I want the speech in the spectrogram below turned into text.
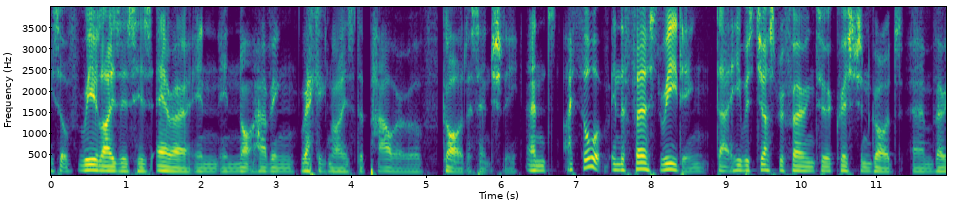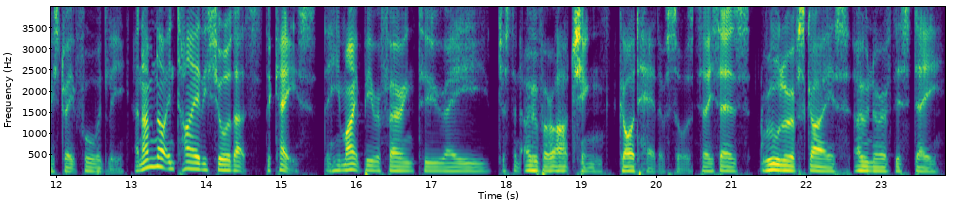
he sort of realizes his error in, in not having recognized the power of God, essentially. And I thought in the first reading that he was just referring to a Christian God um, very straightforwardly. And I'm not entirely sure that's the case, that he might be referring to a just an overarching Godhead of sorts. So he says, Ruler of skies, owner of this day,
